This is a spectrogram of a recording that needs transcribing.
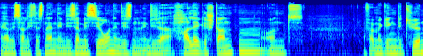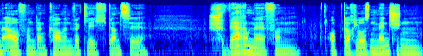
ja, wie soll ich das nennen, in dieser Mission, in, diesem, in dieser Halle gestanden und auf einmal gingen die Türen auf und dann kamen wirklich ganze Schwärme von obdachlosen Menschen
